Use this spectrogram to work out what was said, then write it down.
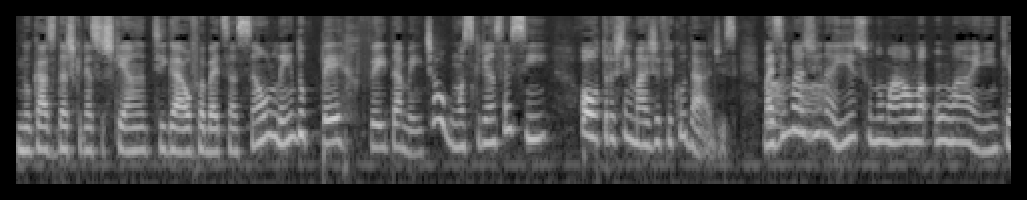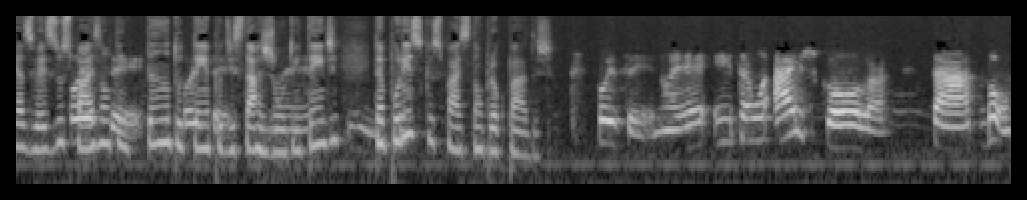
no caso das crianças que é a antiga alfabetização, lendo perfeitamente. Algumas crianças sim, outras têm mais dificuldades. Mas imagina isso numa aula online, em que às vezes os pois pais não é, têm tanto tempo é, de estar junto, é? entende? Isso. Então é por isso que os pais estão preocupados. Pois é, não é? Então a escola está, bom,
